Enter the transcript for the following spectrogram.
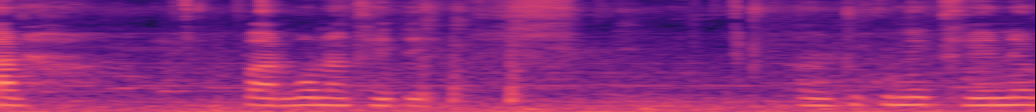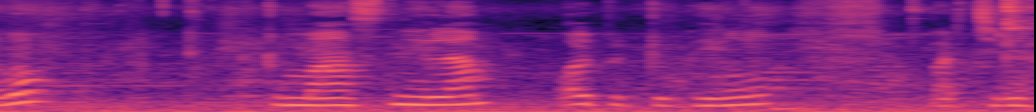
আর পারব না খেতে। ওইটুকুনি খেয়ে নেব। একটু মাছ নিলাম, অল্প একটু ভেঙে, পারছি না।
